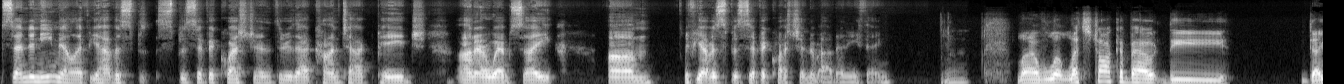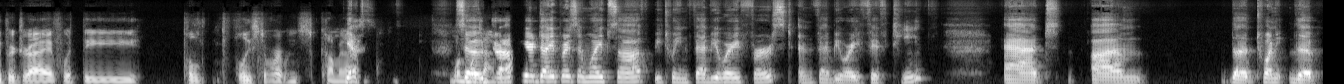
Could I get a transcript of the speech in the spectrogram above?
send an email if you have a sp- specific question through that contact page on our website. Um, if you have a specific question about anything. Well, let's talk about the diaper drive with the pol- police departments coming yes. up. One so drop your diapers and wipes off between February 1st and February 15th at um, the 20 the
